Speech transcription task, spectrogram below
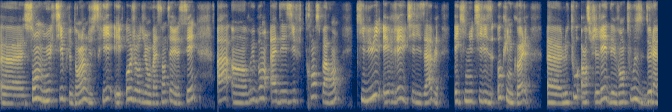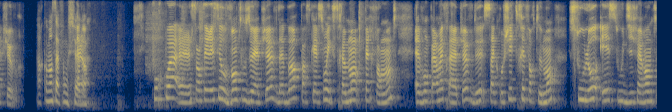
euh, sont multiples dans l'industrie et aujourd'hui on va s'intéresser à un ruban adhésif transparent qui lui est réutilisable et qui n'utilise aucune colle, euh, le tout inspiré des ventouses de la pieuvre. Alors comment ça fonctionne? Alors, pourquoi euh, s'intéresser aux ventouses de la pieuvre? D'abord parce qu'elles sont extrêmement performantes. Elles vont permettre à la pieuvre de s'accrocher très fortement sous l'eau et sous différentes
